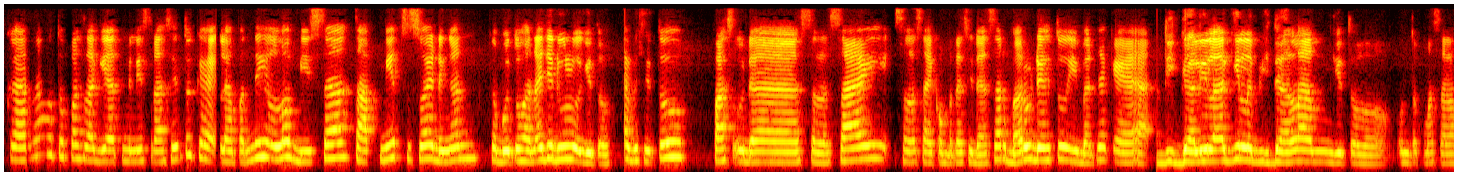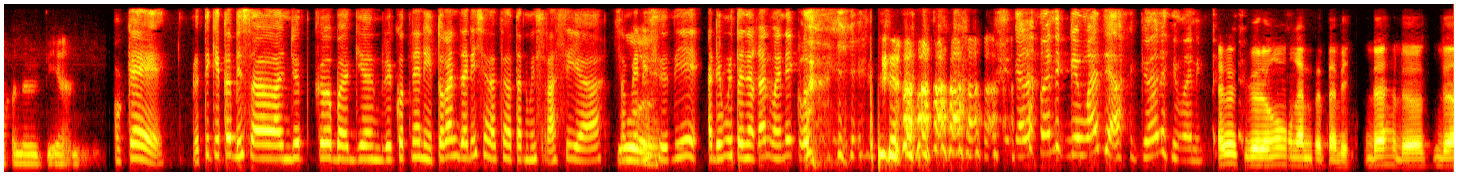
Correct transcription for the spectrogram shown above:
karena waktu pas lagi administrasi itu kayak yang penting lo bisa submit sesuai dengan kebutuhan aja dulu gitu. Habis itu pas udah selesai selesai kompetensi dasar baru deh tuh ibaratnya kayak digali lagi lebih dalam gitu loh untuk masalah penelitian. Oke, Berarti kita bisa lanjut ke bagian berikutnya nih. Itu kan jadi syarat-syarat administrasi ya. Sampai uh. di sini ada yang ditanyakan Manik loh. Karena Manik diem aja. Gimana nih Manik? Aku juga udah ngomong kan tadi. Udah, udah, udah,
